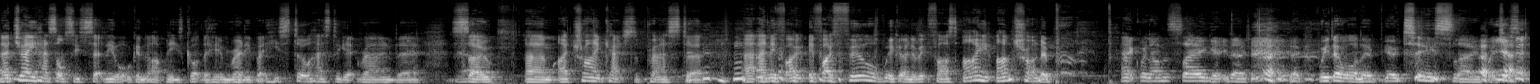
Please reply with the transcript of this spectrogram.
Now Jay has obviously set the organ up; he's got the hymn ready, but he still has to get round there. So um, I try and catch the pastor, uh, and if I if I feel we're going a bit fast, I I'm trying to. Back when I'm saying it, you know, we don't want to go too slow, but just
